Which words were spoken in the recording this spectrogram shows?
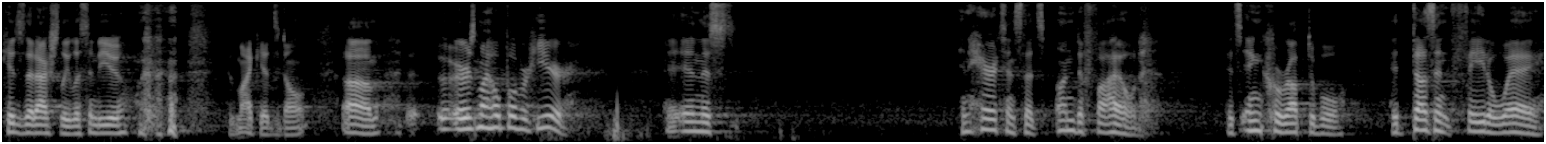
kids that actually listen to you, because my kids don't. Um, or is my hope over here in this inheritance that's undefiled, it's incorruptible, it doesn't fade away,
